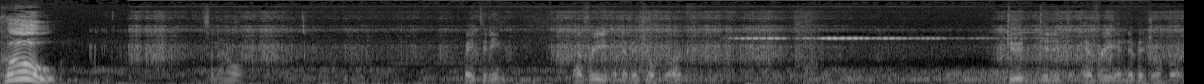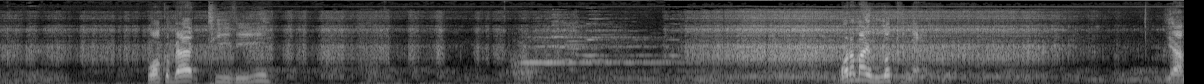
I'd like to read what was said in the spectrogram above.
Who? It's an owl. Wait, did he? Every individual book? Dude did it to every individual book. Welcome back, TV. What am I looking at here? Yeah.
